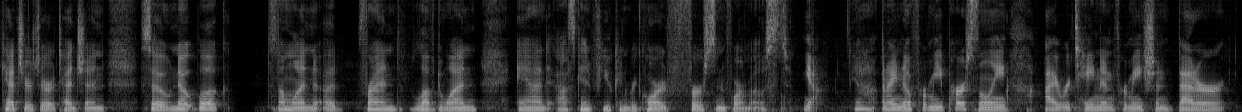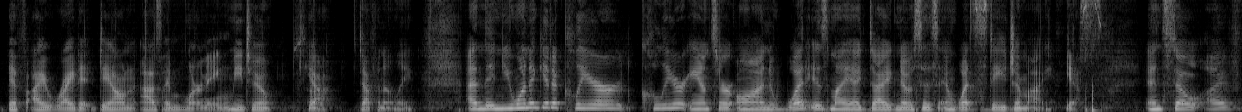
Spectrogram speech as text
catches your attention. So, notebook, someone, a friend, loved one, and asking if you can record first and foremost. Yeah. Yeah. And I know for me personally, I retain information better if I write it down as I'm learning. Me too. Yeah, definitely. And then you want to get a clear clear answer on what is my diagnosis and what stage am I? Yes. And so I've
